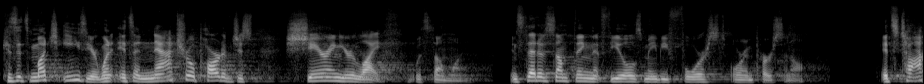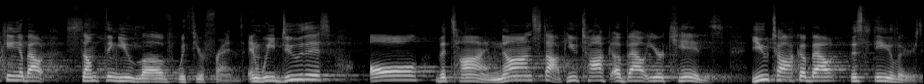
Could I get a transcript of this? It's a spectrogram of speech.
Because it's much easier when it's a natural part of just sharing your life with someone instead of something that feels maybe forced or impersonal. It's talking about something you love with your friends. And we do this all the time, nonstop. You talk about your kids, you talk about the Steelers,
